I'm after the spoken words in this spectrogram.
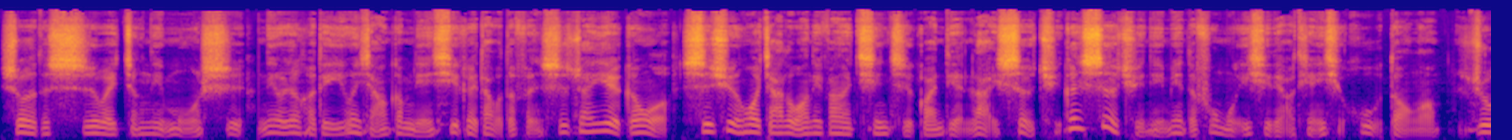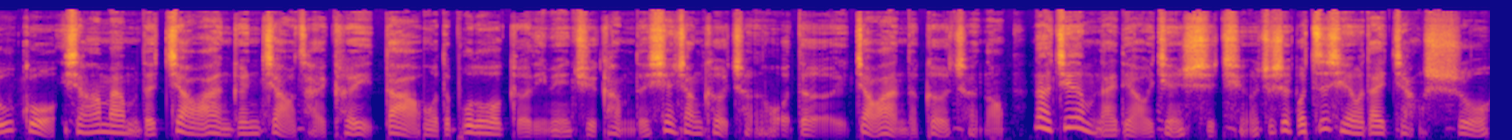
所有的思维整理模式。你有任何的疑问想要跟我们联系，可以到我的粉丝专业跟我私讯，或加入王丽芳的亲子观点来社群，跟社群里面的父母一起聊天，一起互动哦。如果想要买我们的教案跟教材，可以到我的部落格里面去看们的。线上课程，我的教案的课程哦。那今天我们来聊一件事情，就是我之前有在讲说，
